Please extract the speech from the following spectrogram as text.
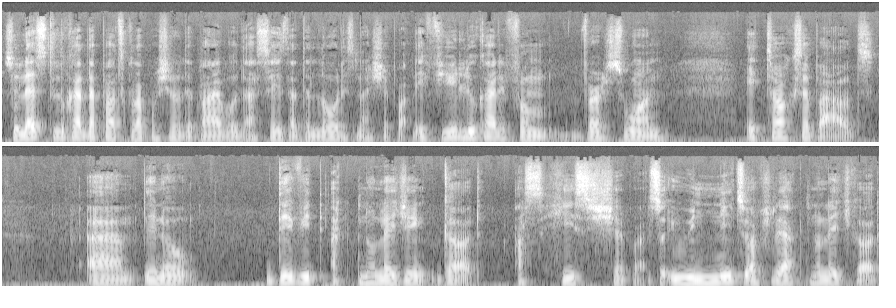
So let's look at that particular portion of the Bible that says that the Lord is my shepherd. If you look at it from verse one, it talks about, um, you know, David acknowledging God as his shepherd. So we need to actually acknowledge God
